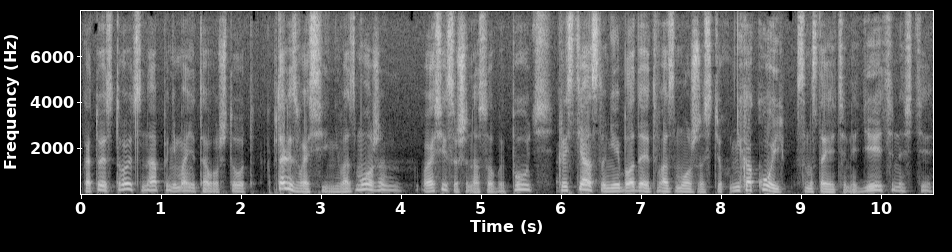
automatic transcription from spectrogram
который строится на понимании того, что вот капитализм в России невозможен, в России совершенно особый путь, крестьянство не обладает возможностью никакой самостоятельной деятельности,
